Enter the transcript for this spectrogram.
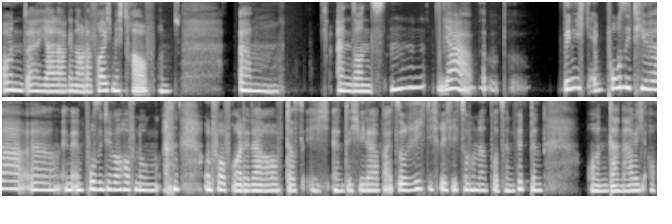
Und äh, ja, da, genau, da freue ich mich drauf. Und ähm, ansonsten, ja, bin ich in positiver, äh, in, in, positiver Hoffnung und Vorfreude darauf, dass ich endlich wieder bald so richtig, richtig zu 100 Prozent fit bin. Und dann habe ich auch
